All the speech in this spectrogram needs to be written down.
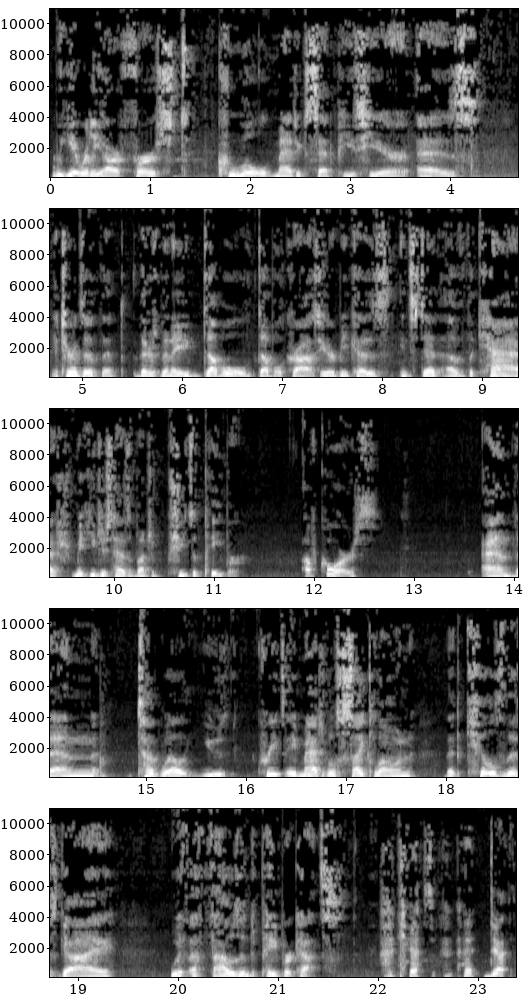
we get really our first cool magic set piece here as it turns out that there's been a double double cross here because instead of the cash, Mickey just has a bunch of sheets of paper. Of course. And then Tugwell use, creates a magical cyclone that kills this guy with a thousand paper cuts. Yes, death.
